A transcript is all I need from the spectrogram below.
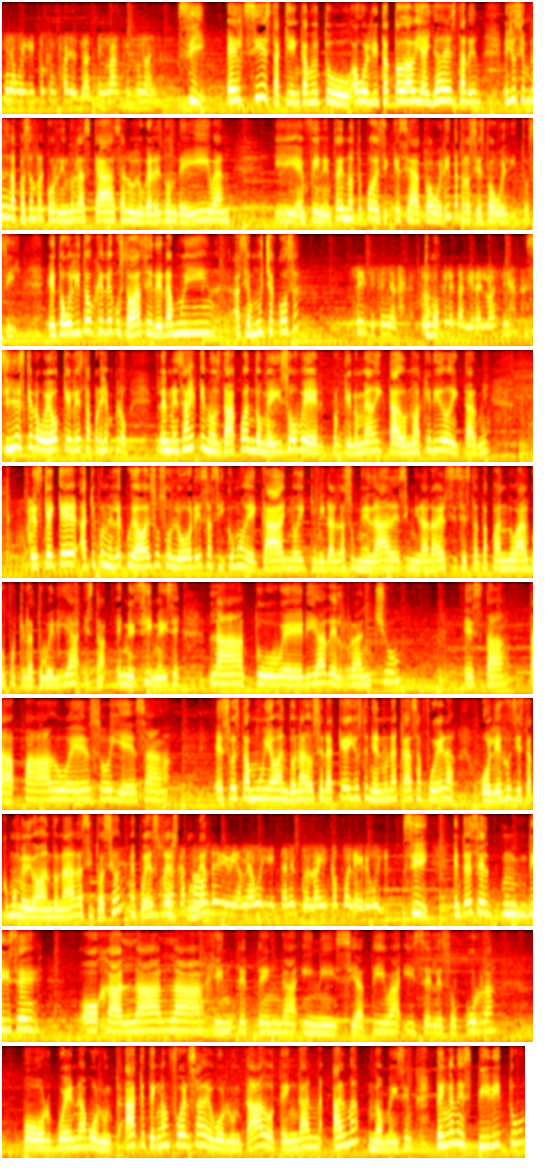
Mi abuelito que falleció en marzo hizo un año. Sí, él sí está aquí, en cambio tu abuelita todavía, ella debe estar en... Ellos siempre se la pasan recorriendo las casas, los lugares donde iban y en fin, entonces no te puedo decir que sea tu abuelita, pero sí es tu abuelito, sí. Eh, ¿Tu abuelito qué le gustaba hacer? ¿Era muy, hacía mucha cosa? Sí, sí, señora. Todo que le saliera él lo hacía. Sí, es que lo veo que él está, por ejemplo, el mensaje que nos da cuando me hizo ver, porque no me ha dictado, no ha querido dictarme, es que hay que, hay que ponerle cuidado a esos olores así como de caño y que mirar las humedades y mirar a ver si se está tapando algo porque la tubería está, eh, sí, me dice, la tubería del rancho está tapado eso y esa, eso está muy abandonado. ¿Será que ellos tenían una casa afuera o lejos y está como medio abandonada la situación? ¿Me puedes responder? La casa donde vivía mi abuelita en el pueblo ahí en Campo Alegre, Will. Sí, entonces él mm, dice Ojalá la gente tenga iniciativa y se les ocurra por buena voluntad. Ah, que tengan fuerza de voluntad o tengan alma. No, me dicen, tengan espíritu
